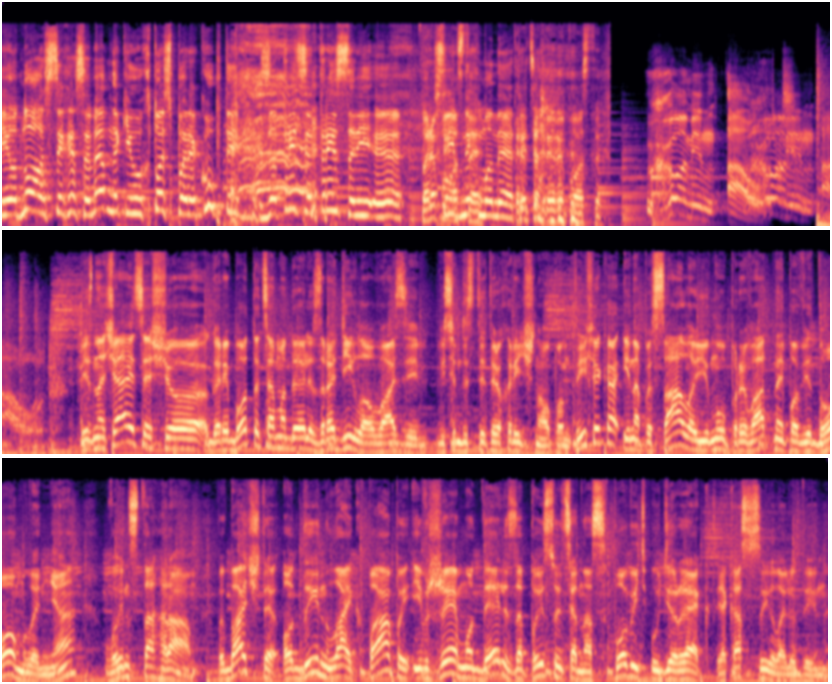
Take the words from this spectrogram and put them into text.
І одного з цих СММників хтось перекупти за 33 срі... е, срібних монети. 33 репости. Гомін Аут. Гомін Аут. Відзначається, що Гаріботто ця модель зраділа увазі 83-річного понтифіка і написала йому приватне повідомлення в інстаграм. Ви бачите, один лайк папи, і вже модель записується на сповідь у Direct. Яка сила людини?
